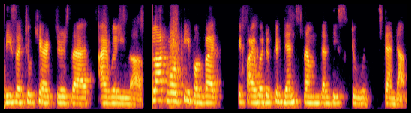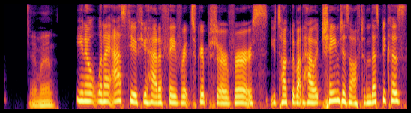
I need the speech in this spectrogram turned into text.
these are two characters that I really love. A lot more people, but if I were to condense them, then these two would stand out. Amen. You know, when I asked you if you had a favorite scripture or verse, you talked about how it changes often. That's because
